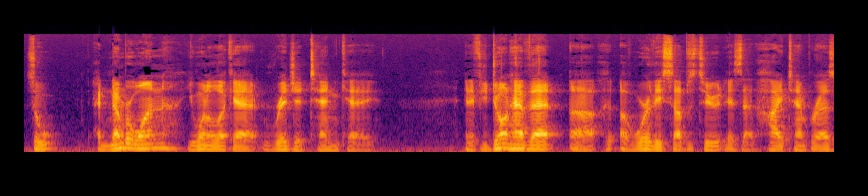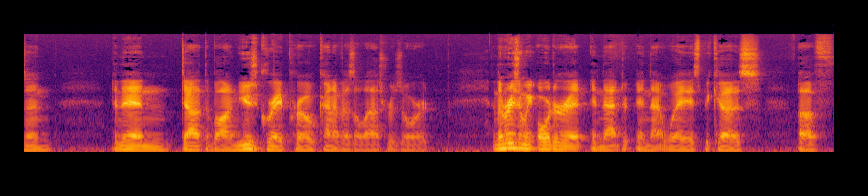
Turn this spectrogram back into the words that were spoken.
So at number one, you want to look at Rigid 10K. And if you don't have that, uh, a worthy substitute is that high temp resin. And then down at the bottom, use Grey Pro kind of as a last resort. And the reason we order it in that in that way is because of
